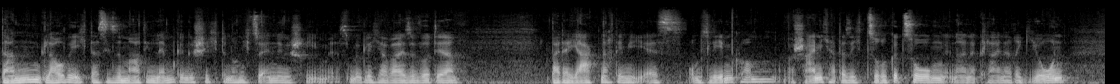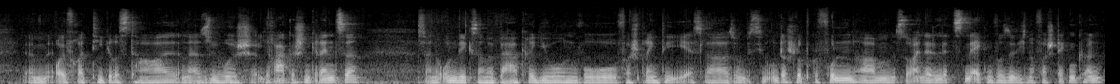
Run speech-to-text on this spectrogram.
dann glaube ich, dass diese Martin Lemke-Geschichte noch nicht zu Ende geschrieben ist. Möglicherweise wird er bei der Jagd nach dem IS ums Leben kommen. Wahrscheinlich hat er sich zurückgezogen in eine kleine Region im Euphrat-Tigris-Tal an der syrisch-irakischen Grenze das ist eine unwegsame Bergregion, wo versprengte ISler so ein bisschen Unterschlupf gefunden haben. Das ist so eine der letzten Ecken, wo sie sich noch verstecken können.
